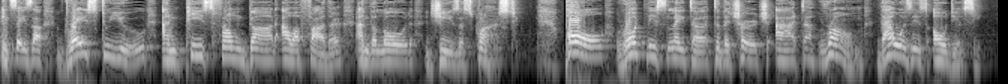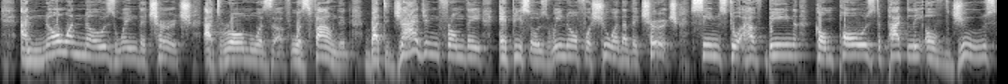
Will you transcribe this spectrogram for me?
It says, uh, Grace to you and peace from God our Father and the Lord Jesus Christ. Paul wrote this letter to the church at Rome. That was his audience. And no one knows when the church at Rome was, uh, was founded, but judging from the epistles, we know for sure that the church seems to have been composed partly of Jews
